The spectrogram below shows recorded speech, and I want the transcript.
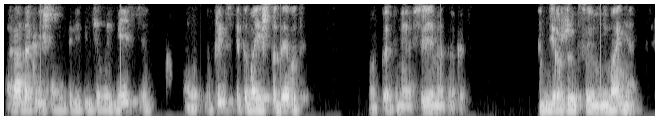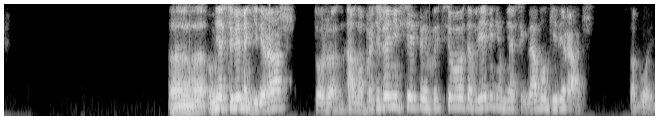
Рада Кришна мы переплетены вместе. Вот, в принципе, это мои шедевры. Вот поэтому я все время так это, держу их в своем внимании. Uh, у меня все время гирирадж тоже. А, на протяжении всей этой, всего этого времени у меня всегда был гирирадж с собой.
